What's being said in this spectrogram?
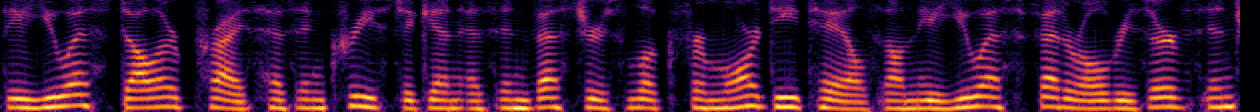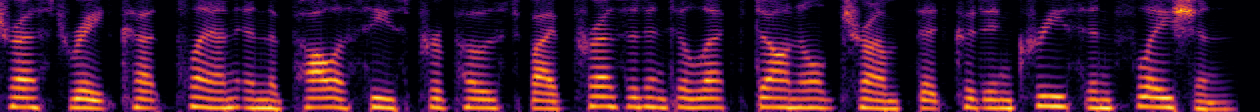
the US dollar price has increased again as investors look for more details on the US Federal Reserve's interest rate cut plan and the policies proposed by President-elect Donald Trump that could increase inflation.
